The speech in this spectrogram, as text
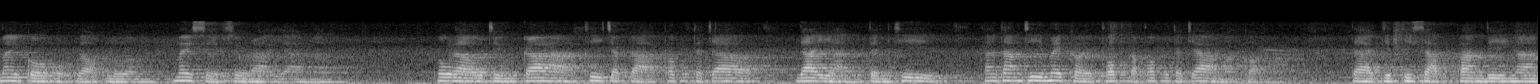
ไม่โกหกหลอกลวง ไม่เสพสุรายาเมาพวกเราจึงกล้าที่จะกราบพระพุทธเจ้าได้อย่างเต็มที่ ทั้งๆทที่ไม่เคยพบกับพระพุทธเจ้ามาก่อน แต่กิตติศัพท์ความดีงาม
